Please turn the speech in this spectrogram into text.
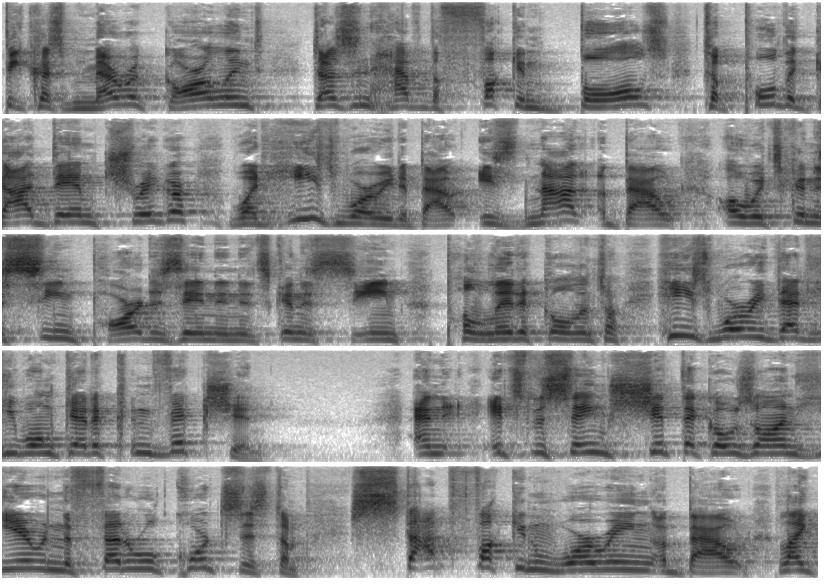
because Merrick Garland doesn't have the fucking balls to pull the goddamn trigger. What he's worried about is not about, oh, it's going to seem partisan and it's going to seem political and so. He's worried that he won't get a conviction. And it's the same shit that goes on here in the federal court system. Stop fucking worrying about like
